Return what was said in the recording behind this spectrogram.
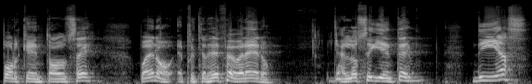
porque entonces, bueno, el 3 de febrero, ya en los siguientes días,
